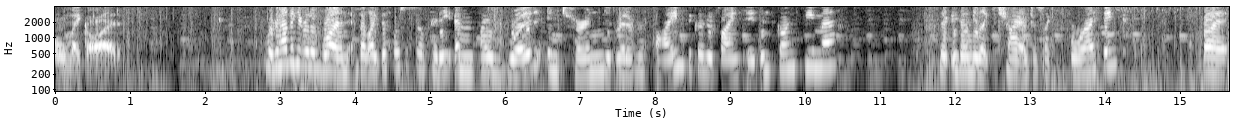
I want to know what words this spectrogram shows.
Oh my god. We're gonna have to get rid of one, but like this horse is so pretty, and I would in turn get rid of Refined because Refined isn't going to be max. They're gonna be like shy of just like four, I think. But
